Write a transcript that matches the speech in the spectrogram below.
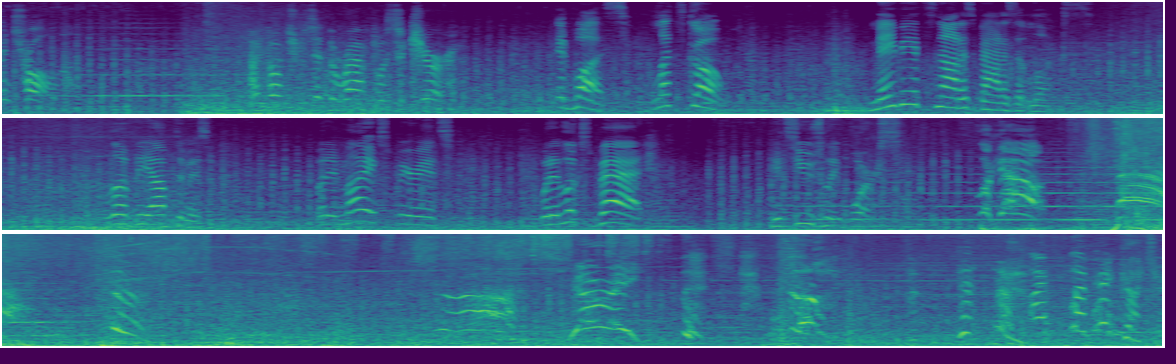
Control. I thought you said the raft was secure. It was. Let's go. Maybe it's not as bad as it looks. Love the optimism. But in my experience, when it looks bad, it's usually worse. Look out! Yuri! I'm slipping! Gotcha.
